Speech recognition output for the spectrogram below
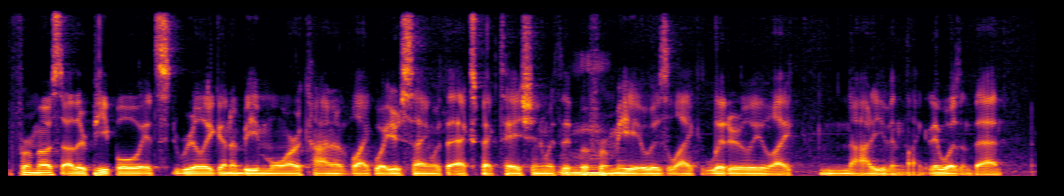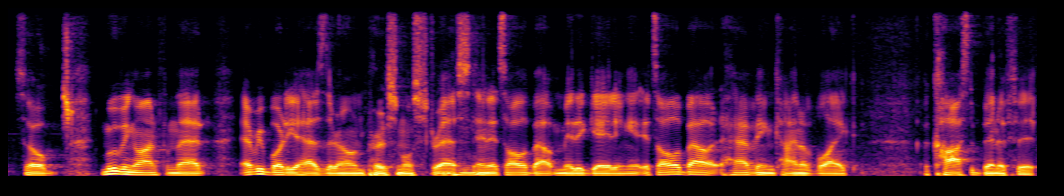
for most other people, it's really going to be more kind of like what you're saying with the expectation with it. But for me, it was like literally like not even like it wasn't that. So, moving on from that, everybody has their own personal stress, mm-hmm. and it's all about mitigating it. It's all about having kind of like a cost benefit.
